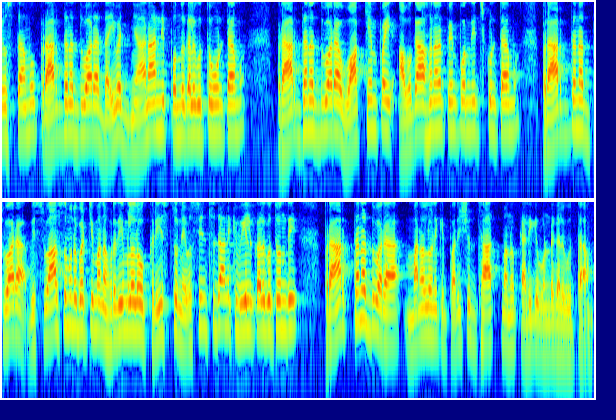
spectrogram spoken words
చూస్తాము ప్రార్థన ద్వారా దైవ జ్ఞానాన్ని పొందగలుగుతూ ఉంటాము ప్రార్థన ద్వారా వాక్యంపై అవగాహనను పెంపొందించుకుంటాము. ప్రార్థన ద్వారా విశ్వాసమును బట్టి మన హృదయములలో క్రీస్తు నివసించడానికి వీలు కలుగుతుంది. ప్రార్థన ద్వారా మనలోనికి పరిశుద్ధాత్మను కలిగి ఉండగలుగుతాము.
